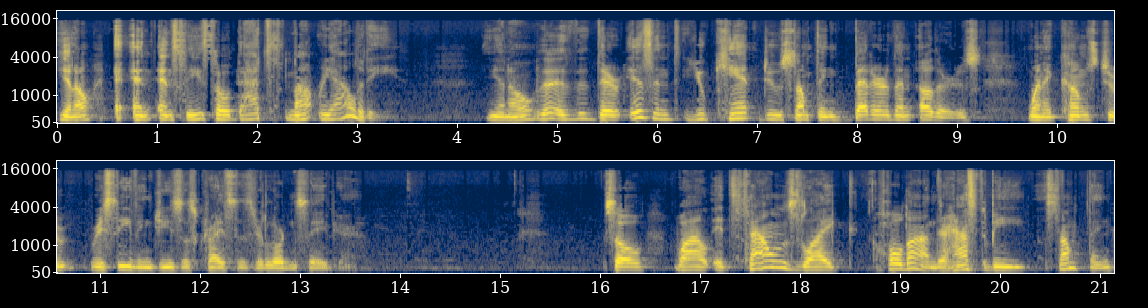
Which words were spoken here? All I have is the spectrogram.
You know, and, and see, so that's not reality. You know, there isn't, you can't do something better than others when it comes to receiving Jesus Christ as your Lord and Savior. So while it sounds like, hold on, there has to be something,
